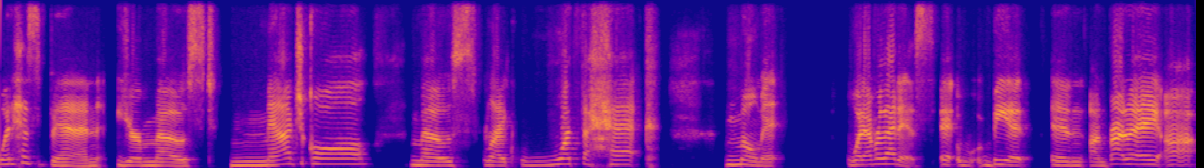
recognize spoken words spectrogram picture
What has been your most magical, most like, what the heck moment, whatever that is, it, be it in on Broadway, uh,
